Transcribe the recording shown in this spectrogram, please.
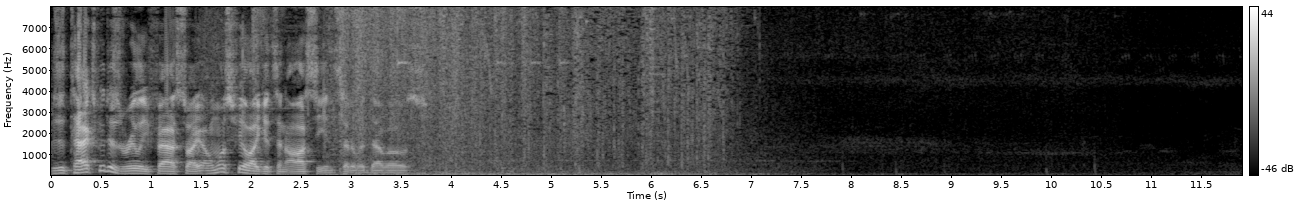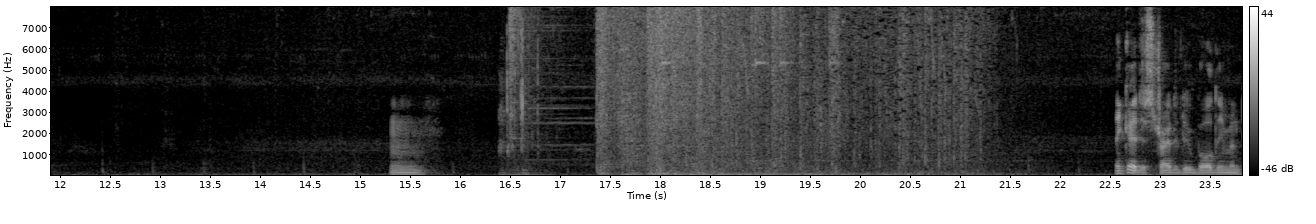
His attack speed is really fast, so I almost feel like it's an Asi instead of a Devos. I think I just tried to do Bull Demon.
